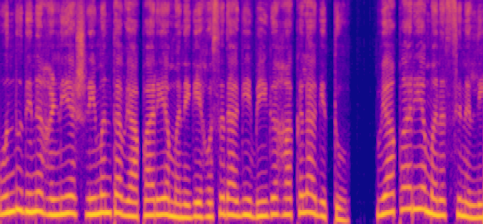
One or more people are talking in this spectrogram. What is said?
ಒಂದು ದಿನ ಹಳ್ಳಿಯ ಶ್ರೀಮಂತ ವ್ಯಾಪಾರಿಯ ಮನೆಗೆ ಹೊಸದಾಗಿ ಬೀಗ ಹಾಕಲಾಗಿತ್ತು. ವ್ಯಾಪಾರಿಯ ಮನಸ್ಸಿನಲ್ಲಿ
